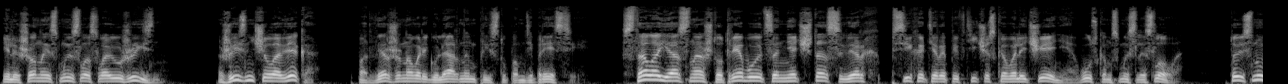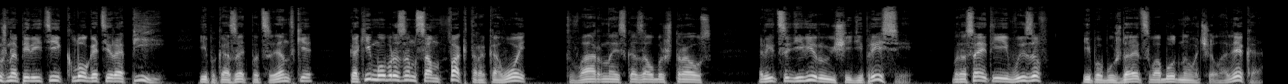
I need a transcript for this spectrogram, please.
и лишенной смысла свою жизнь. Жизнь человека, подверженного регулярным приступам депрессии. Стало ясно, что требуется нечто сверх психотерапевтического лечения в узком смысле слова. То есть нужно перейти к логотерапии и показать пациентке, каким образом сам факт роковой, тварной, сказал бы Штраус, рецидивирующей депрессии бросает ей вызов и побуждает свободного человека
